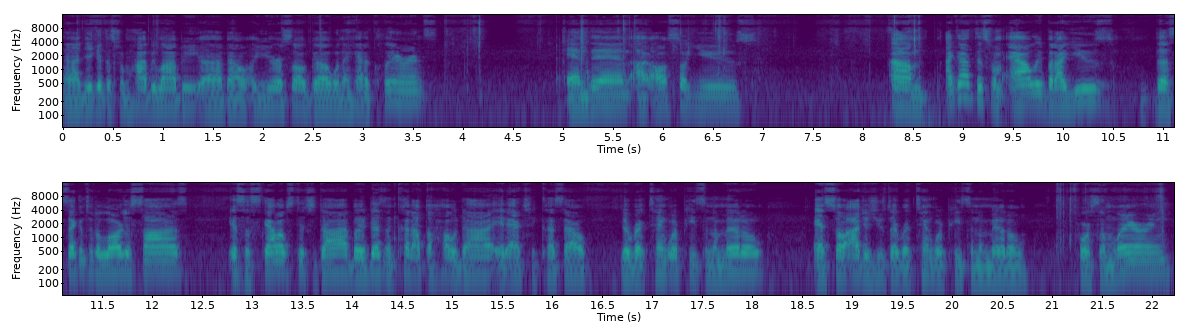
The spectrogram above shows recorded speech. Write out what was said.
And I did get this from Hobby Lobby uh, about a year or so ago when they had a clearance. And then I also use, um, I got this from Alley, but I use the second to the largest size. It's a scallop stitch die, but it doesn't cut out the whole die. It actually cuts out the rectangular piece in the middle. And so I just used a rectangular piece in the middle for some layering.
